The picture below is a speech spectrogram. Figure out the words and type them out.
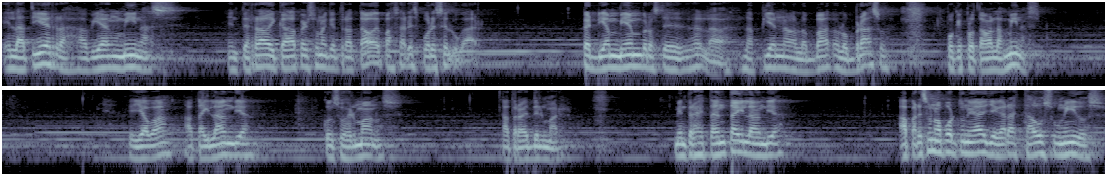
en la tierra habían minas enterradas y cada persona que trataba de pasar es por ese lugar. Perdían miembros de las piernas o los brazos porque explotaban las minas. Ella va a Tailandia con sus hermanos a través del mar. Mientras está en Tailandia, aparece una oportunidad de llegar a Estados Unidos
